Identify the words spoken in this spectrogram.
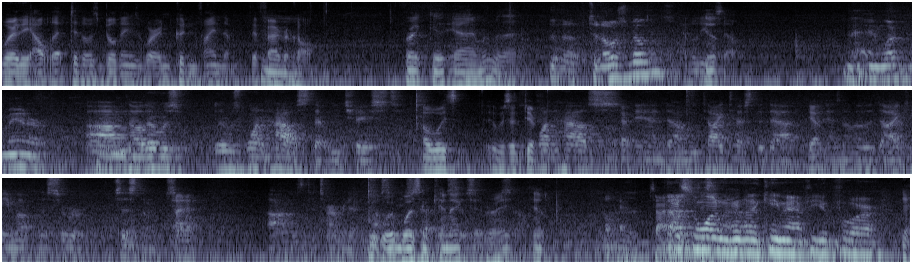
where the outlet to those buildings were and couldn't find them, if I Mm. recall. Right, good, yeah, I remember that. To the, to those buildings? I believe Yep. so. In what manner? Um, no, there was, there was one house that we chased, Oh, it was, it was a different, one house, Okay. and, um, we dye tested that. Yep. And none of the dye came up in the sewer system, so, Got it. um, it was determined it It must wa- be wasn't septic connected, system, right? so. Yep. okay, sorry. That's the one that I came after you for. Yeah.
